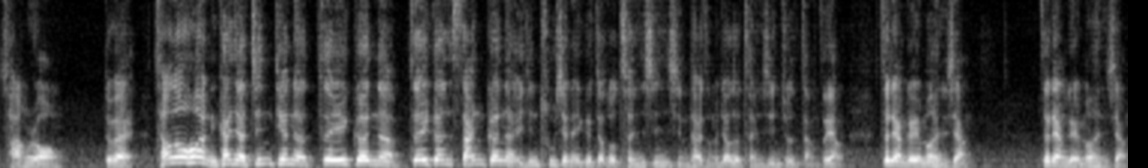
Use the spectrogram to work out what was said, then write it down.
长荣，对不对？长荣的话，你看一下今天呢这一根呢，这一根三根呢，已经出现了一个叫做晨星形态。什么叫做晨星？就是长这样。这两个有没有很像？这两个有没有很像？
